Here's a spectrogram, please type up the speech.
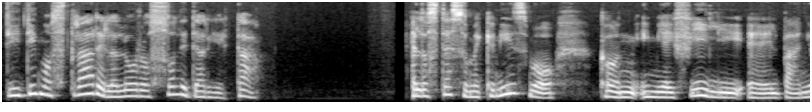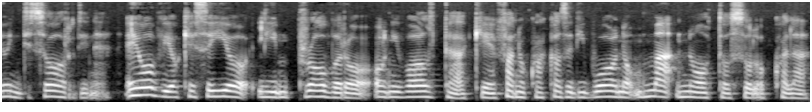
di dimostrare la loro solidarietà. È lo stesso meccanismo con i miei figli e il bagno in disordine. È ovvio che se io li improvero ogni volta che fanno qualcosa di buono, ma noto solo quella,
